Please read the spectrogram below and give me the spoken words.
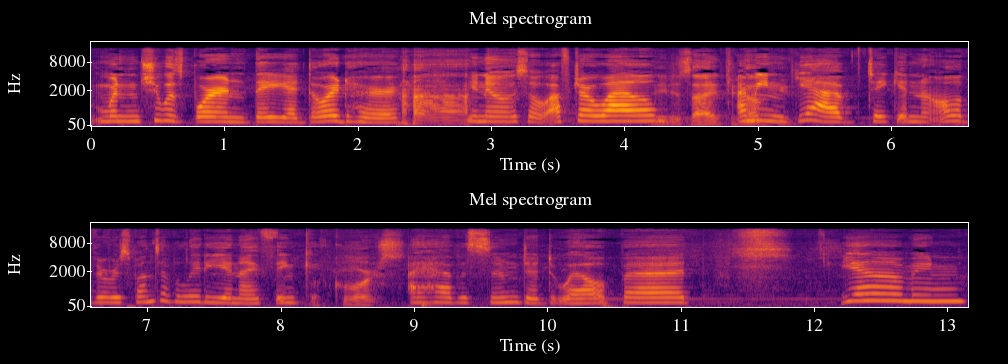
when she was born, they adored her, you know, so after a while, they decided to I mean, you. yeah, I've taken all of the responsibility and I think Of course. I have assumed it well, but yeah, I mean,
